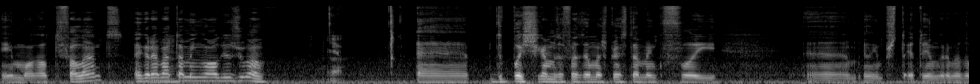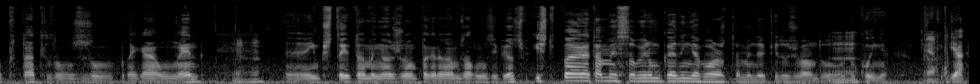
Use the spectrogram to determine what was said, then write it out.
em modo altifalante a gravar Uhum. também o áudio do João. Eh, depois chegamos a fazer uma experiência também que foi. eh, eu, emprestei- eu tenho um gravador portátil, um Zoom H1N, Uhum. eh, emprestei também ao João para gravarmos alguns episódios. Isto para também saber um bocadinho a voz também daqui do João, do, Uhum. do Cunha. Yeah. Yeah.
